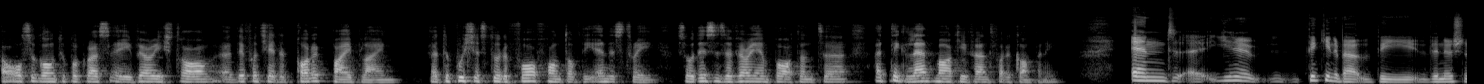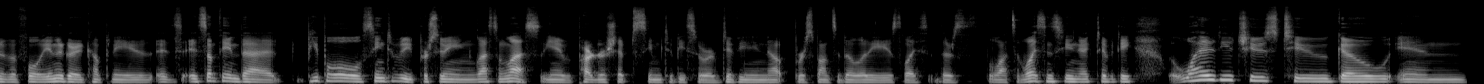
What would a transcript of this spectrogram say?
are also going to progress a very strong differentiated product pipeline to push us to the forefront of the industry. So this is a very important, I think, landmark event for the company. And uh, you know, thinking about the the notion of a fully integrated company is it's, it's something that people seem to be pursuing less and less. You know, partnerships seem to be sort of divvying up responsibilities. Like there's lots of licensing activity. Why did you choose to go in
